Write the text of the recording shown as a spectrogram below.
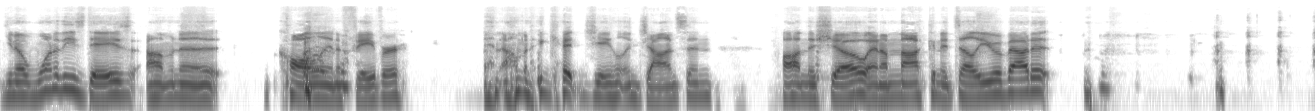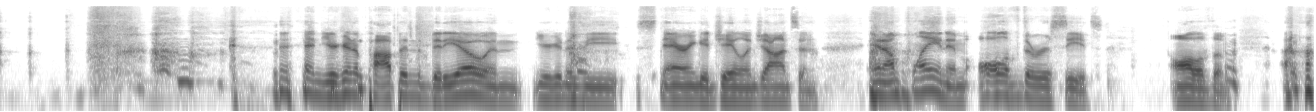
you know, one of these days I'm gonna call in a favor, and I'm gonna get Jalen Johnson on the show, and I'm not gonna tell you about it. and you're gonna pop in the video, and you're gonna be snaring at Jalen Johnson, and I'm playing him all of the receipts, all of them. I'll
